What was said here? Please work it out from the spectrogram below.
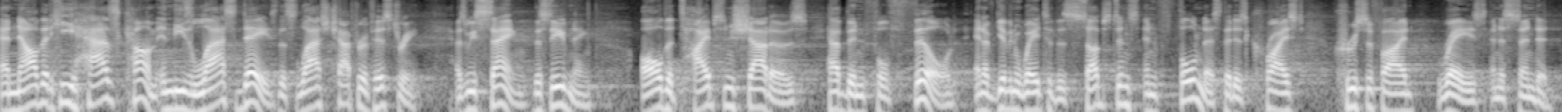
And now that he has come in these last days, this last chapter of history, as we sang this evening, all the types and shadows have been fulfilled and have given way to the substance and fullness that is Christ crucified, raised, and ascended.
